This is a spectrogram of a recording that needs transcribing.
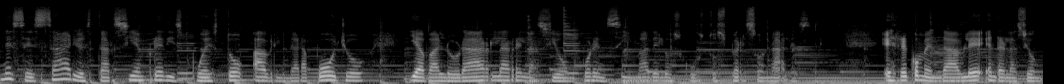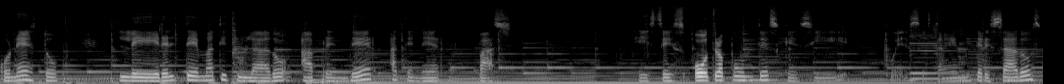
necesario estar siempre dispuesto a brindar apoyo y a valorar la relación por encima de los gustos personales. Es recomendable en relación con esto leer el tema titulado Aprender a tener paz. Este es otro apunte que si pues están interesados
